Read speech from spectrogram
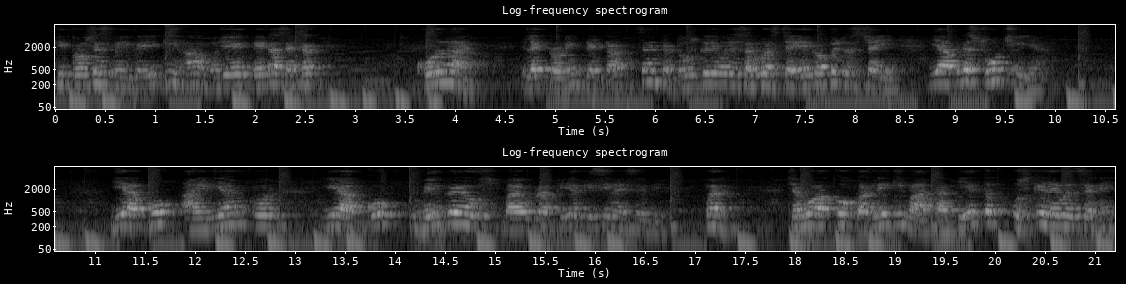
कि प्रोसेस मिल गई कि हाँ मुझे एक डेटा सेंटर खोलना है, इलेक्ट्रॉनिक डेटा सेंटर। तो उसके लिए मुझे सर्वर्स चाहिए, कंप्यूटर्स चाहिए, ये आपने सोच लिया। ये आपको आइडिया और ये आपको मिल गया उस बायोग्राफी या किसी में से भी। पर जब वो आपको करने की बात आती है, तब उसके लेवल से नहीं,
